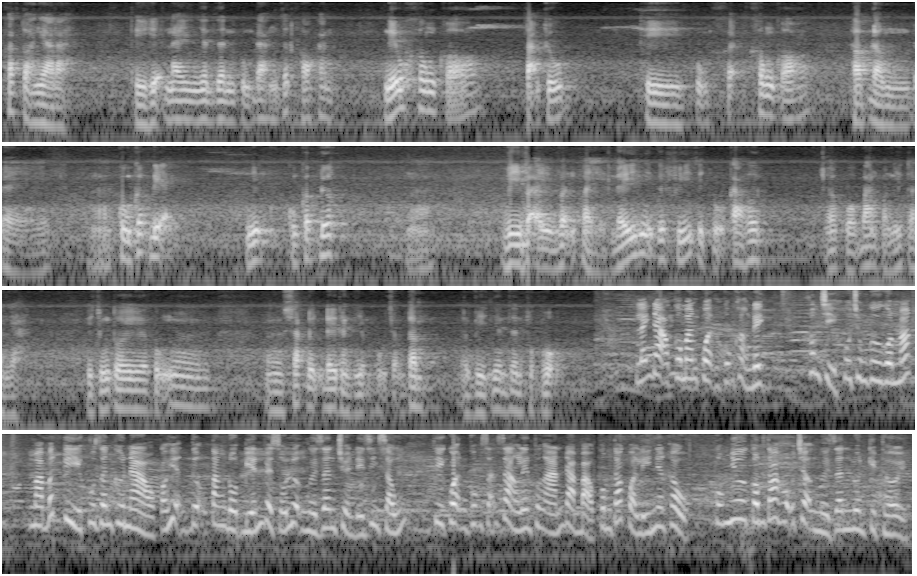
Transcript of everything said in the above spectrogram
các tòa nhà này thì hiện nay nhân dân cũng đang rất khó khăn. Nếu không có tạm trú thì cũng không có hợp đồng để à, cung cấp điện, những cung cấp nước. À, vì vậy vẫn phải lấy những cái phí dịch vụ cao hơn à, của ban quản lý tòa nhà. Thì chúng tôi cũng xác định đây là nhiệm vụ trọng tâm vì nhân dân phục vụ. Lãnh đạo công an quận cũng khẳng định, không chỉ khu chung cư Goldmark mà bất kỳ khu dân cư nào có hiện tượng tăng đột biến về số lượng người dân chuyển đến sinh sống thì quận cũng sẵn sàng lên phương án đảm bảo công tác quản lý nhân khẩu cũng như công tác hỗ trợ người dân luôn kịp thời.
